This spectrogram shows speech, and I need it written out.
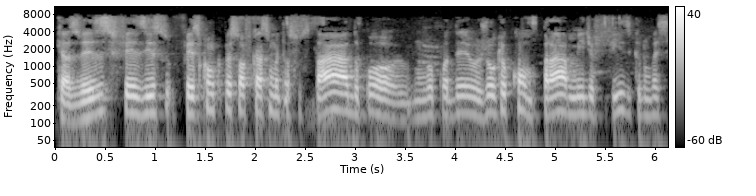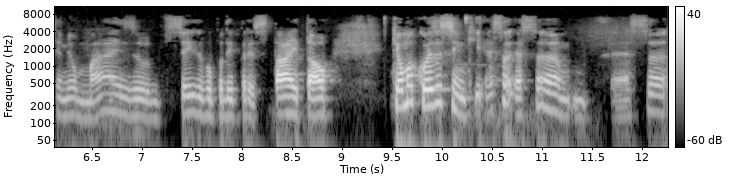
Que às vezes fez isso, fez com que o pessoal ficasse muito assustado, pô, não vou poder, o jogo que eu comprar, mídia física, não vai ser meu mais, eu sei, eu vou poder emprestar e tal. Que é uma coisa assim, que essa, essa, essa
